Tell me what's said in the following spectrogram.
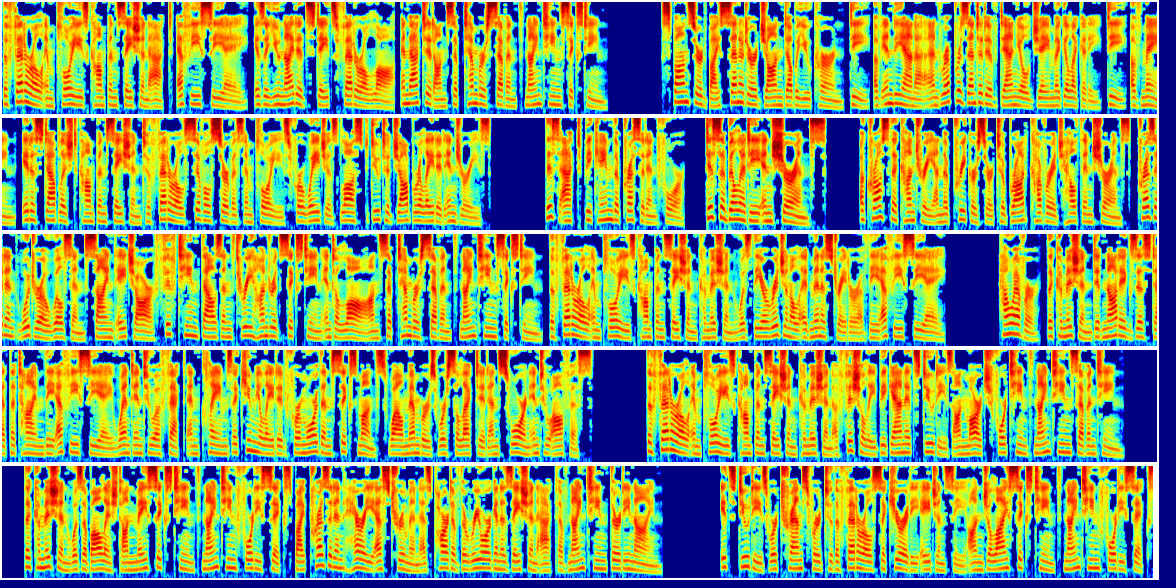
The Federal Employees Compensation Act (FECA) is a United States federal law enacted on September 7, 1916. Sponsored by Senator John W. Kern D. of Indiana and Representative Daniel J. McGillicuddy D. of Maine, it established compensation to federal civil service employees for wages lost due to job-related injuries. This act became the precedent for disability insurance Across the country and the precursor to broad coverage health insurance, President Woodrow Wilson signed H.R. 15316 into law on September 7, 1916. The Federal Employees Compensation Commission was the original administrator of the FECA. However, the Commission did not exist at the time the FECA went into effect and claims accumulated for more than six months while members were selected and sworn into office. The Federal Employees Compensation Commission officially began its duties on March 14, 1917. The commission was abolished on May 16, 1946 by President Harry S. Truman as part of the Reorganization Act of 1939. Its duties were transferred to the Federal Security Agency on July 16, 1946.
